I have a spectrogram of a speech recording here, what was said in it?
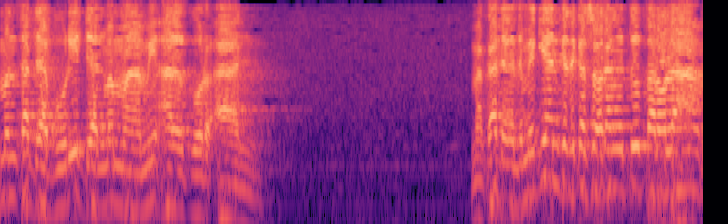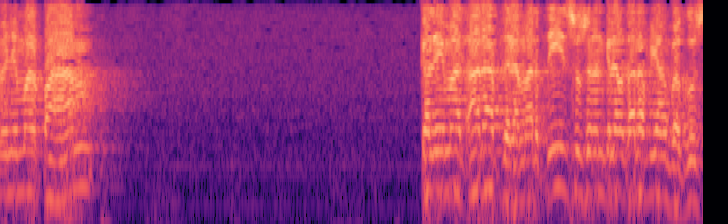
mentadaburi dan memahami Al-Quran. Maka dengan demikian ketika seorang itu taruhlah minimal paham kalimat Arab dalam arti susunan kalimat Arab yang bagus,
